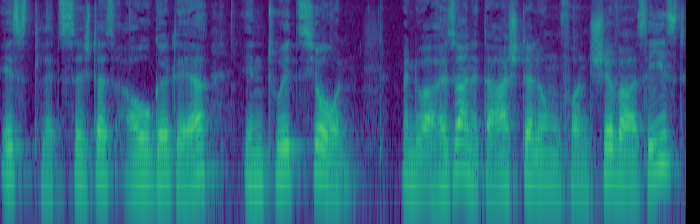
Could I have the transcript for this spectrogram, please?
ist letztlich das Auge der Intuition. Wenn du also eine Darstellung von Shiva siehst,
